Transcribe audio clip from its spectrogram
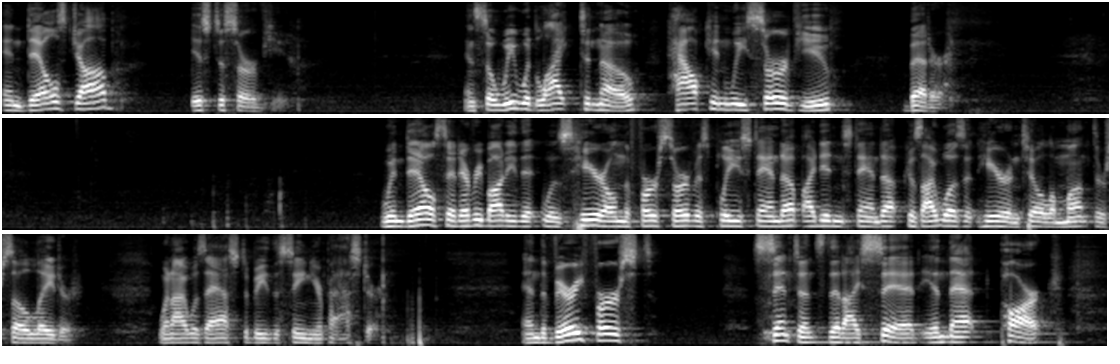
and Dell's job is to serve you. And so, we would like to know how can we serve you better? When Dell said, Everybody that was here on the first service, please stand up, I didn't stand up because I wasn't here until a month or so later when I was asked to be the senior pastor. And the very first sentence that I said in that park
